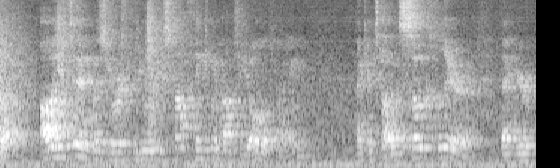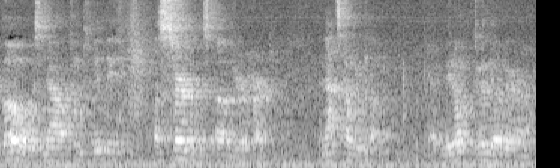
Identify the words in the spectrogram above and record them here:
Anyway, all you did was you were you, were, you stopped thinking about viola playing. I can tell it was so clear that your bow was now completely a servant of your heart. And that's how we play. Okay? We don't do it the other way around.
